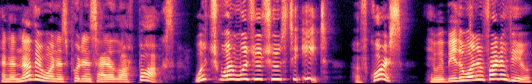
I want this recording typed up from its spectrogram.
and another one is put inside a locked box, which one would you choose to eat? Of course, it would be the one in front of you.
